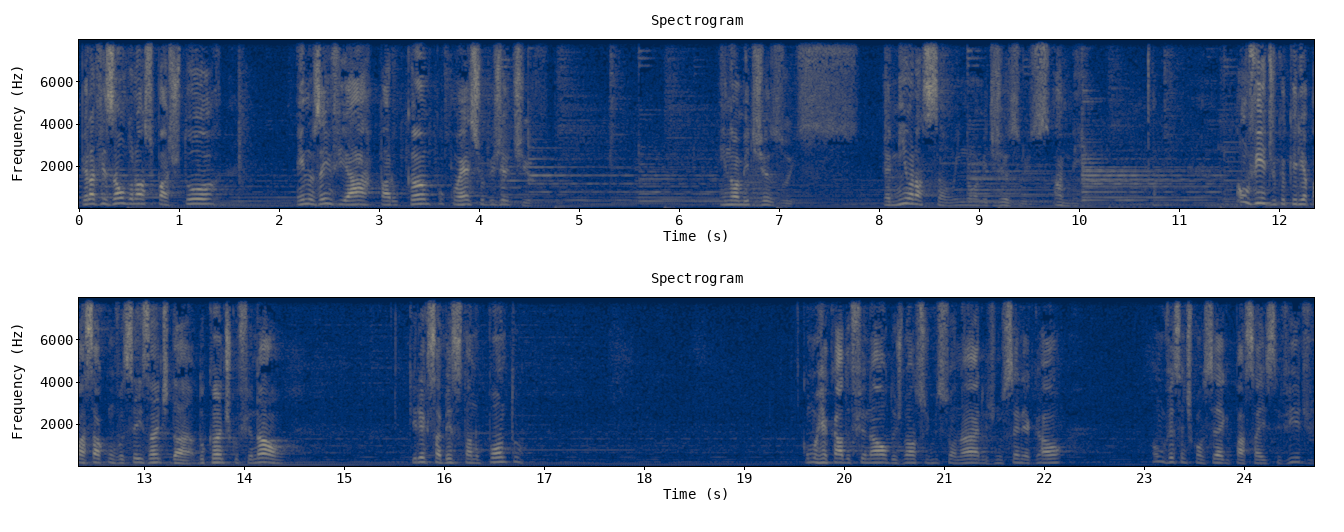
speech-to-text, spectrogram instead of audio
pela visão do nosso pastor em nos enviar para o campo com esse objetivo. Em nome de Jesus. É minha oração, em nome de Jesus. Amém. Há um vídeo que eu queria passar com vocês antes da, do cântico final. Queria saber se está no ponto. Como recado final dos nossos missionários no Senegal. Vamos ver se a gente consegue passar esse vídeo.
